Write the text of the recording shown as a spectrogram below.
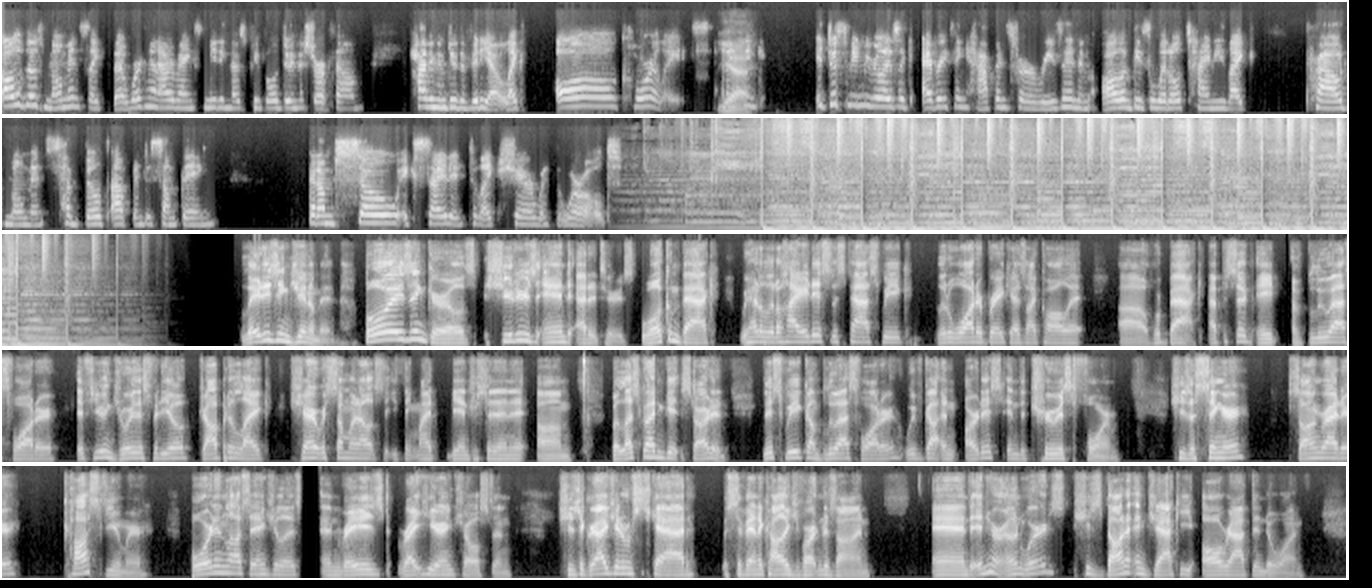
all of those moments, like the working on Outer Banks, meeting those people, doing the short film, having them do the video, like all correlates. And Yeah. I think it just made me realize like everything happens for a reason and all of these little tiny like proud moments have built up into something that I'm so excited to like share with the world. Ladies and gentlemen, boys and girls, shooters and editors, welcome back. We had a little hiatus this past week, little water break, as I call it. Uh, we're back, episode eight of Blue Ass Water. If you enjoy this video, drop it a like, share it with someone else that you think might be interested in it. Um, but let's go ahead and get started. This week on Blue Ass Water, we've got an artist in the truest form. She's a singer, songwriter, costumer, born in Los Angeles and raised right here in Charleston. She's a graduate of SCAD, the Savannah College of Art and Design. And in her own words, she's Donna and Jackie all wrapped into one.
